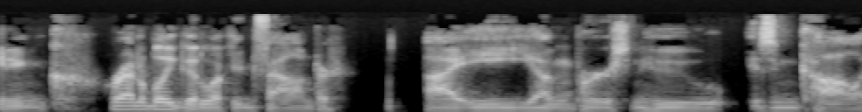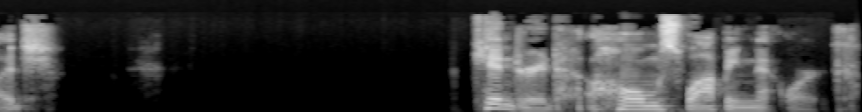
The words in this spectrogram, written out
an incredibly good looking founder, i.e. young person who is in college. Kindred, a home swapping network.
